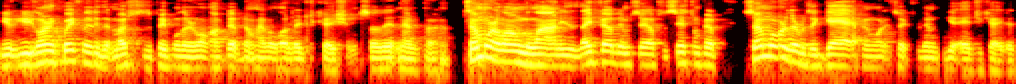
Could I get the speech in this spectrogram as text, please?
you you learn quickly that most of the people that are locked up don't have a lot of education, so they didn't have uh, somewhere along the line either they failed themselves, the system failed. Somewhere there was a gap in what it took for them to get educated,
